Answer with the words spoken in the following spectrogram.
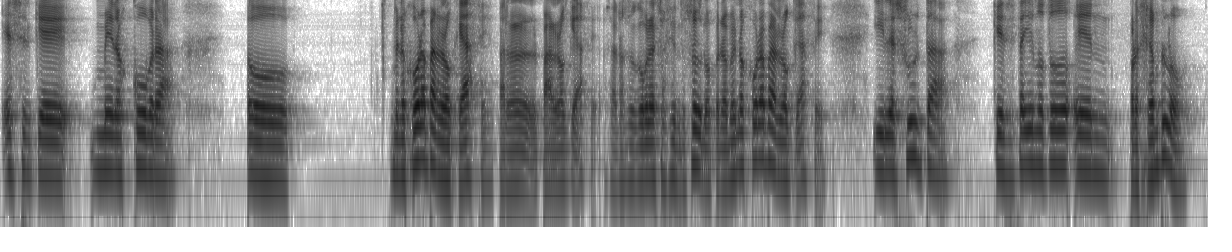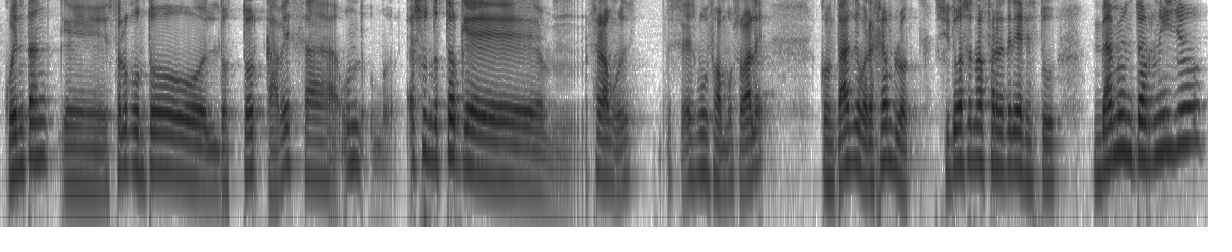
es el que menos cobra o menos cobra para lo que hace, para, para, lo que hace. O sea, no es que cobra 800 euros, pero menos cobra para lo que hace. Y resulta que se está yendo todo en, por ejemplo, cuentan que esto lo contó el doctor Cabeza, es un doctor que es, es, muy famoso, ¿vale? Contaba que, por ejemplo, si tú vas a una ferretería y dices tú, dame un tornillo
